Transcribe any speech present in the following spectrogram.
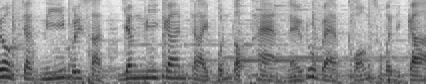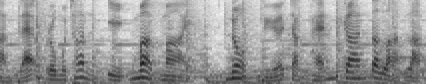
นอกจากนี้บริษัทยังมีการจ่ายผลตอบแทนในรูปแบบของสวัสดิการและโปรโมชั่นอีกมากมาย นอกเหนือจากแผนการตลาดหลัก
